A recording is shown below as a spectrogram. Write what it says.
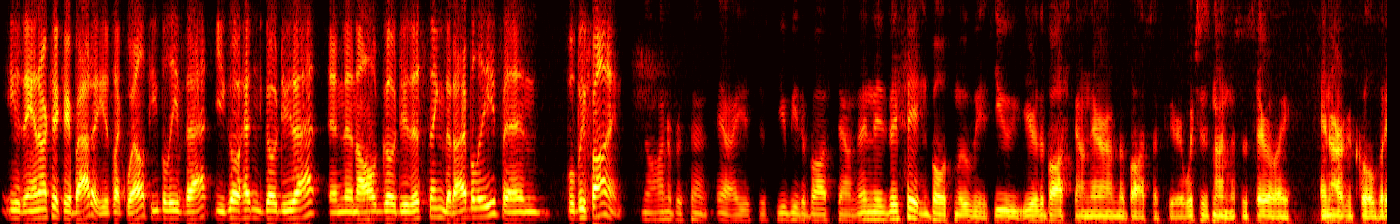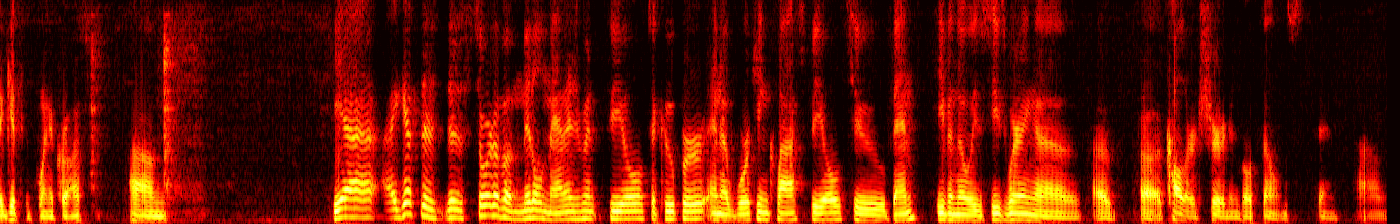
he was anarchic about it. He was like, well, if you believe that, you go ahead and go do that, and then I'll go do this thing that I believe, and we'll be fine. No, hundred percent. Yeah, it's just you be the boss down, and they, they say it in both movies. You you're the boss down there, I'm the boss up here, which is not necessarily anarchical, but it gets the point across. Um, yeah, I guess there's there's sort of a middle management feel to Cooper and a working class feel to Ben, even though he's he's wearing a a, a collared shirt in both films. Ben um,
